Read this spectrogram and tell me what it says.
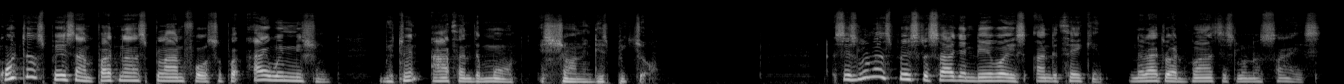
Quantum Space and partners plan for a super highway mission between Earth and the Moon is shown in this picture. Since Cislunar space research endeavor is undertaken in order to advance its cislunar science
